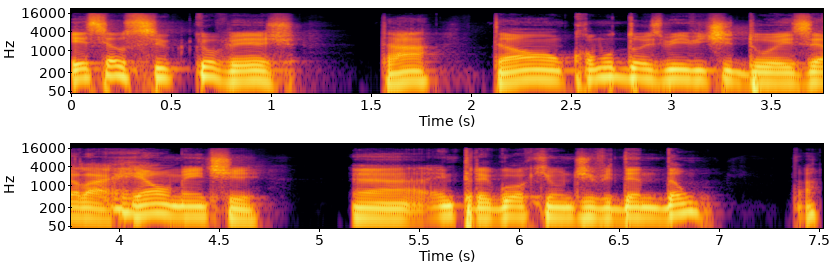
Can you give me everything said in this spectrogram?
esse é o ciclo que eu vejo. Tá? Então, como 2022 ela realmente é, entregou aqui um dividendão, tá?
